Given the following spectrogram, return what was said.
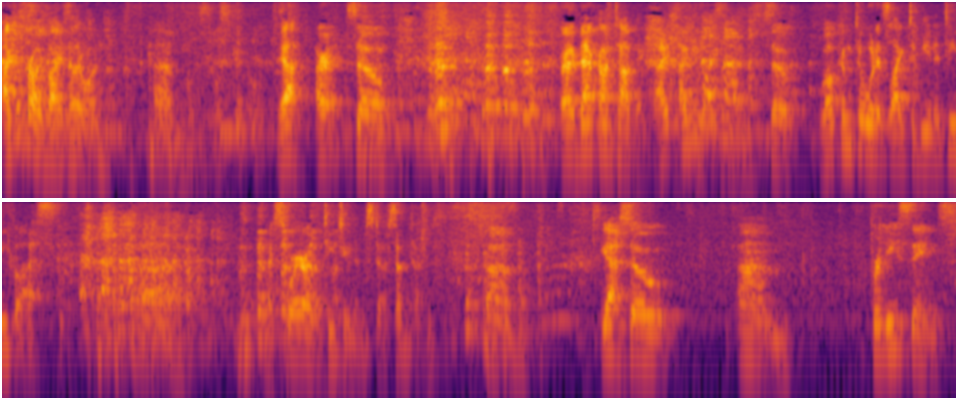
I could probably buy another one. Um, yeah, all right. So, all right, back on topic. I, I do that sometimes. So, welcome to what it's like to be in a teen class. Uh, I swear I'm teaching them stuff sometimes. Um, yeah, so um, for these things,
